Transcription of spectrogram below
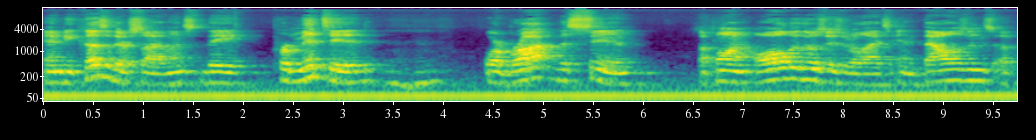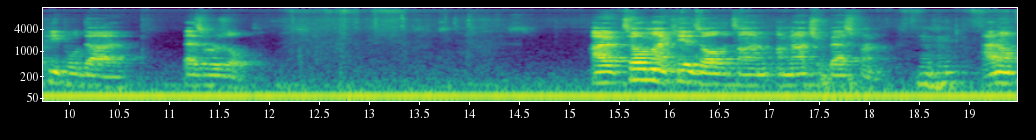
And because of their silence, they permitted or brought the sin upon all of those Israelites, and thousands of people died as a result. I tell my kids all the time, I'm not your best friend. Mm-hmm. I don't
